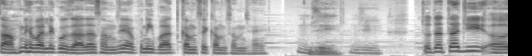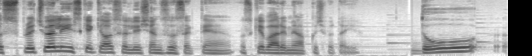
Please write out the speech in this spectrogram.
सामने वाले को ज़्यादा समझें अपनी बात कम से कम समझाएँ। जी। जी। तो दत्ता जी स्पिरिचुअली इसके क्या सॉल्यूशंस हो सकते हैं? उसके बारे में आप कुछ बताइए। दो अ,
